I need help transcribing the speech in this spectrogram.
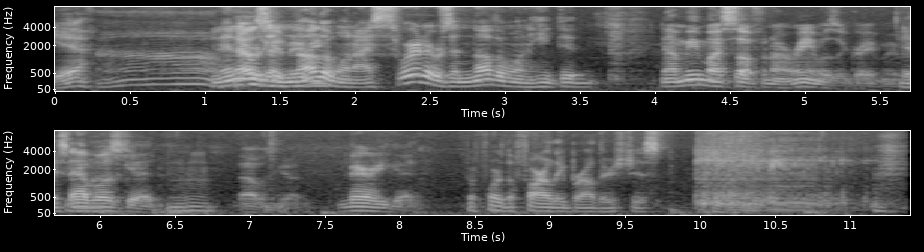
Yeah. Oh, and then there was, a good movie. another one. I swear there was another one he did. Now, me, myself, and Irene was a great movie. Yes, that was. was good. Mhm. That was good. Very good. Before the Farrelly brothers just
